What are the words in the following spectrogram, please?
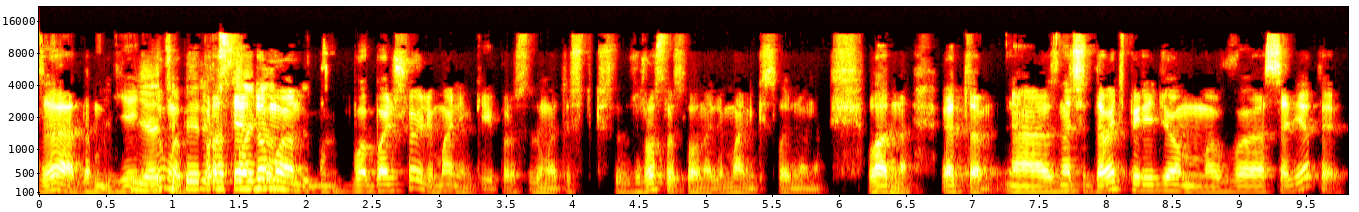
Да, да, я не Я думаю. теперь Просто я думаю, он думаю. большой или маленький. Просто думаю, это все-таки взрослый слон или маленький слоненок. Ладно, это, а, значит, давайте перейдем в советы.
